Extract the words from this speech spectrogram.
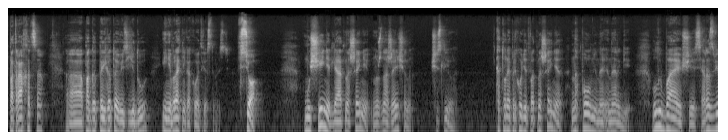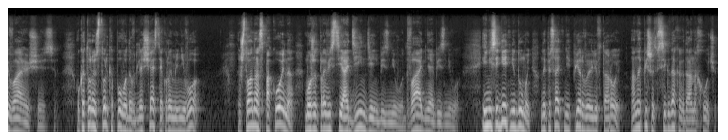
потрахаться, а, приготовить еду и не брать никакой ответственности. Все. Мужчине для отношений нужна женщина счастливая, которая приходит в отношения наполненной энергией, улыбающаяся, развивающаяся, у которой столько поводов для счастья, кроме него, что она спокойно может провести один день без него, два дня без него. И не сидеть, не думать, написать мне первый или второй. Она пишет всегда, когда она хочет.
